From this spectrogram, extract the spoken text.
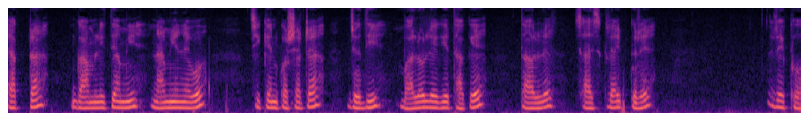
একটা গামলিতে আমি নামিয়ে নেব চিকেন কষাটা। যদি ভালো লেগে থাকে, তাহলে সাবস্ক্রাইব করে রেখো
